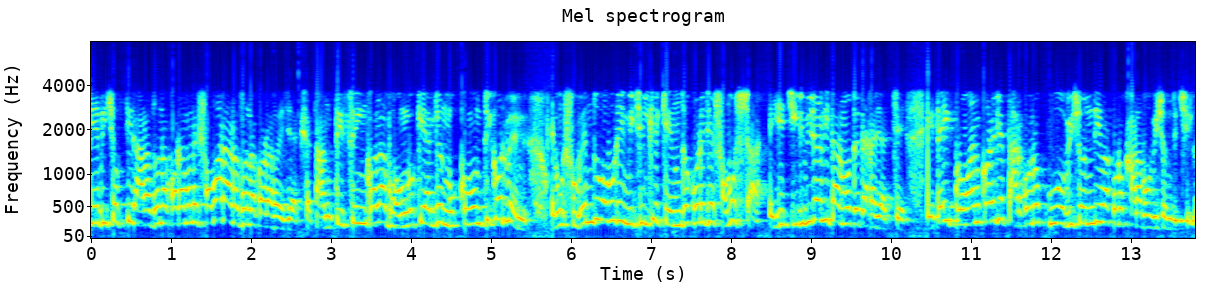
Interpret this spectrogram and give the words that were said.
দেবী শক্তির আরাধনা করা মানে সবার আরাধনা করা হয়েছে একসাথে। শান্তি শৃঙ্খলা ভঙ্গ কি একজন মুখ্যমন্ত্রী করবেন? এবং শুভেন্দু বাবুর এই মিছিলকে কেন্দ্র করে যে সমস্যা, এই যে চিরবিরানি তার মধ্যে দেখা যাচ্ছে। এটাই প্রমাণ করে যে তার কোনো কু অভিসন্ধি বা কোনো খারাপ অভিসন্ধি ছিল।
